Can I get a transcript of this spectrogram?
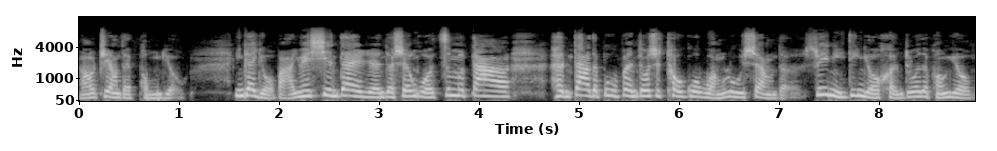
然后这样的朋友。应该有吧，因为现代人的生活这么大，很大的部分都是透过网络上的，所以你一定有很多的朋友，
